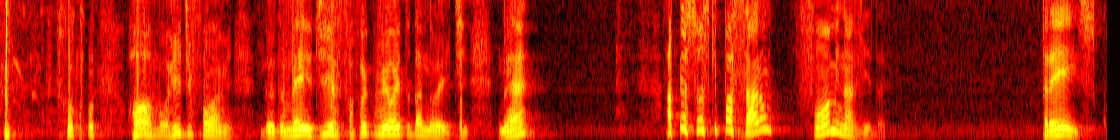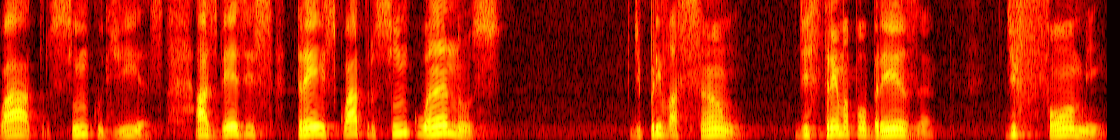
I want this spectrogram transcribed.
oh, morri de fome. Do, do meio-dia só fui comer oito da noite. Né? Há pessoas que passaram fome na vida. Três, quatro, cinco dias. Às vezes, três, quatro, cinco anos de privação, de extrema pobreza, de fome.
